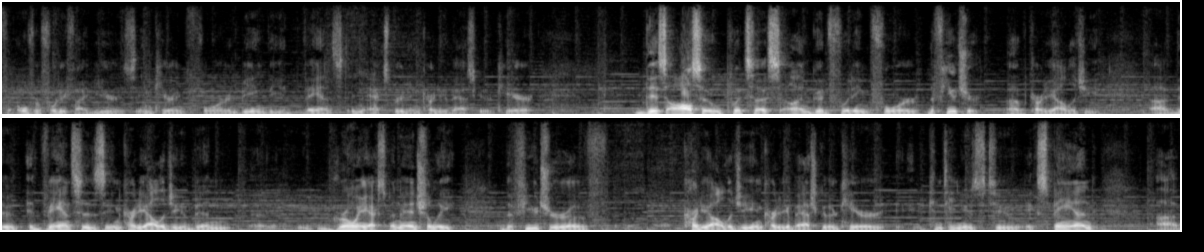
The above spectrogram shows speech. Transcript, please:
for over 45 years in caring for and being the advanced and expert in cardiovascular care. This also puts us on good footing for the future of cardiology. Uh, the advances in cardiology have been uh, growing exponentially. The future of cardiology and cardiovascular care continues to expand, uh,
